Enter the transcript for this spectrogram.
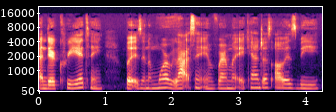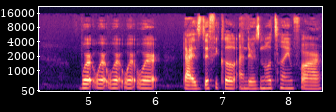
and they're creating, but it's in a more relaxing environment. It can't just always be work, work, work, work, work that is difficult and there's no time for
